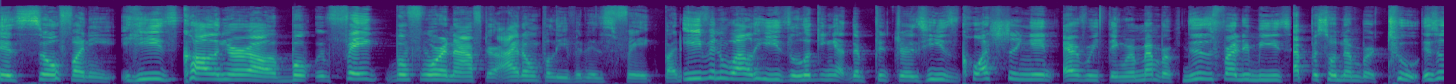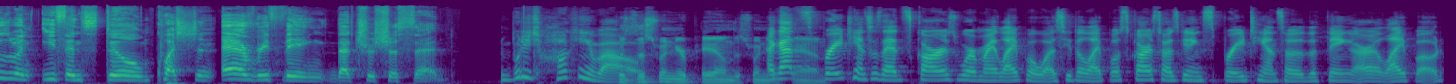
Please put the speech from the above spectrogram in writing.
is so funny. He's calling her out, but fake before and after. I don't believe it is fake. But even while he's looking at the pictures, he's questioning everything. Remember, this is Frenemies episode number two. This is when Ethan still questioned everything that Trisha said. What are you talking about? Because this one you're pale and this one I got tan. spray tans because I had scars where my lipo was. See the lipo scar? So I was getting spray tan so the thing are lipoed.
